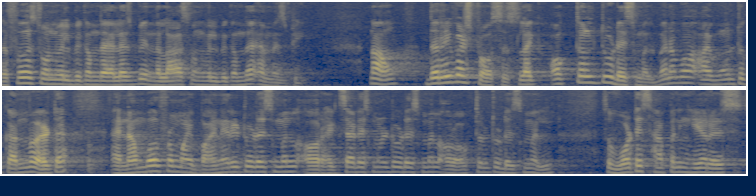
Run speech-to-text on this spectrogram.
the first one will become the LSB and the last one will become the MSB. Now, the reverse process like octal to decimal. Whenever I want to convert a number from my binary to decimal or hexadecimal to decimal or octal to decimal. So, what is happening here is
